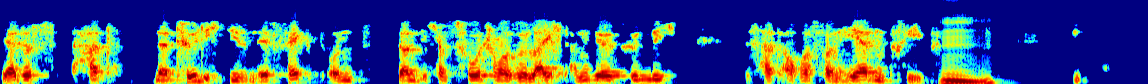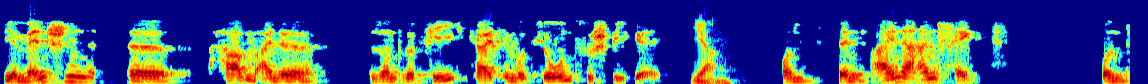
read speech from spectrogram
Ja, das hat natürlich diesen Effekt und dann, ich habe es vorhin schon mal so leicht angekündigt, es hat auch was von Herdentrieb. Mhm. Wir Menschen äh, haben eine besondere Fähigkeit, Emotionen zu spiegeln. Ja. Und wenn einer anfängt, und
